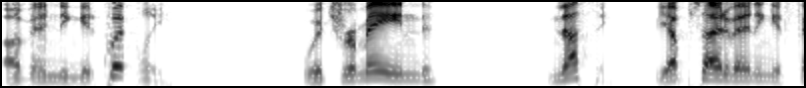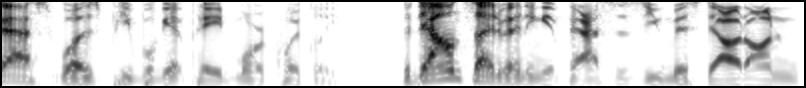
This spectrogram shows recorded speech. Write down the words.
of ending it quickly, which remained nothing. The upside of ending it fast was people get paid more quickly. The downside of ending it fast is you missed out on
